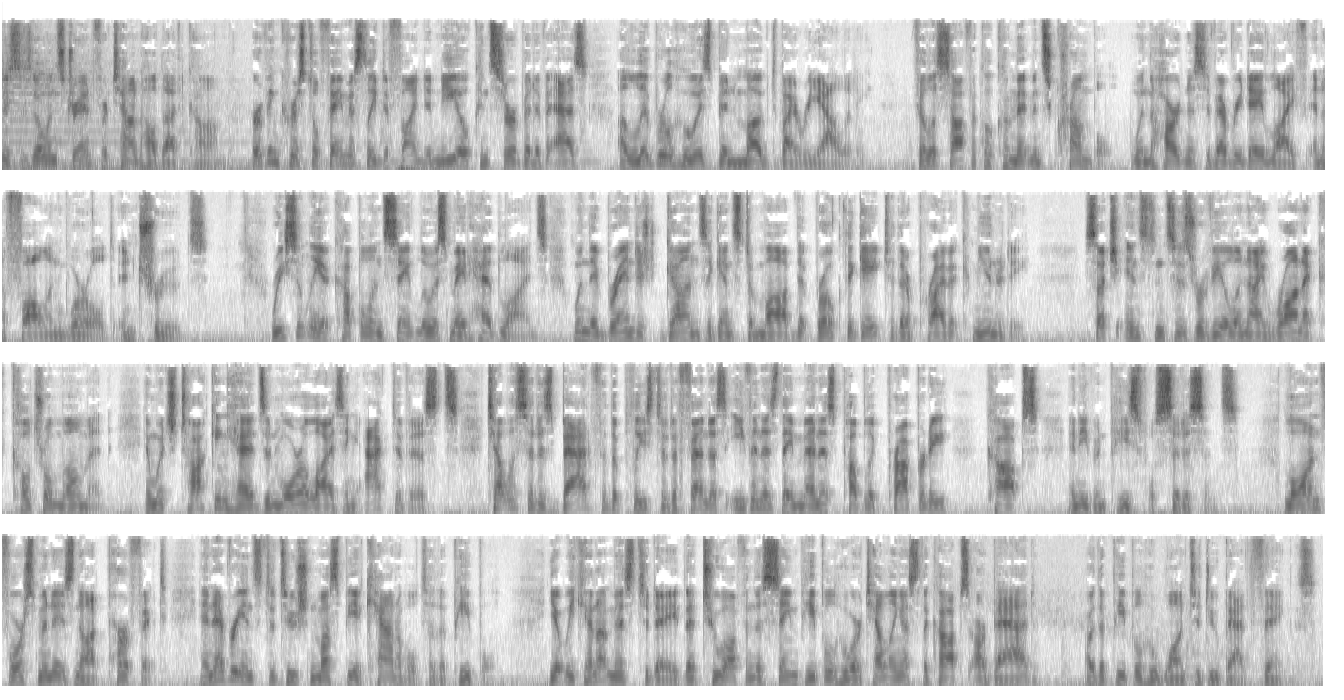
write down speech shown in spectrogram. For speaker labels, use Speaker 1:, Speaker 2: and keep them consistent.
Speaker 1: This is Owen Strachan for Townhall.com. Irving Kristol famously defined a neoconservative as a liberal who has been mugged by reality. Philosophical commitments crumble when the hardness of everyday life in a fallen world intrudes. Recently, a couple in St. Louis made headlines when they brandished guns against a mob that broke the gate to their private community. Such instances reveal an ironic cultural moment in which talking heads and moralizing activists tell us it is bad for the police to defend us even as they menace public property, cops, and even peaceful citizens. Law enforcement is not perfect, and every institution must be accountable to the people. Yet we cannot miss today that too often the same people who are telling us the cops are bad are the people who want to do bad things.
